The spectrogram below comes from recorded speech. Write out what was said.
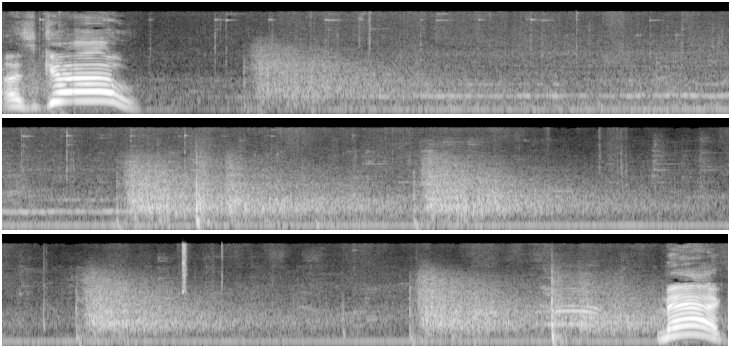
Let's go! Mag!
